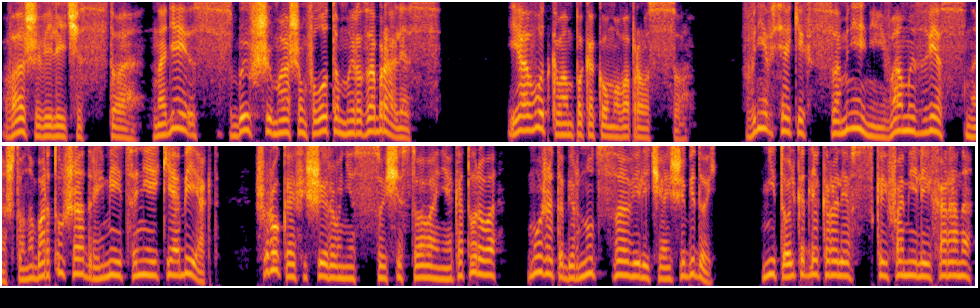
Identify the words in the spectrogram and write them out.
«Ваше Величество, надеюсь, с бывшим вашим флотом мы разобрались. Я вот к вам по какому вопросу. Вне всяких сомнений, вам известно, что на борту Шадры имеется некий объект, широкое афиширование существования которого может обернуться величайшей бедой. Не только для королевской фамилии Харана,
